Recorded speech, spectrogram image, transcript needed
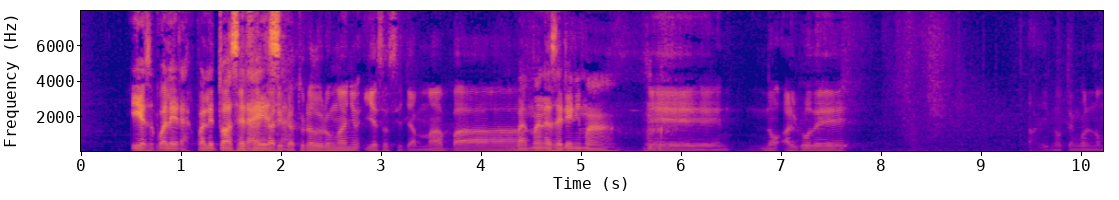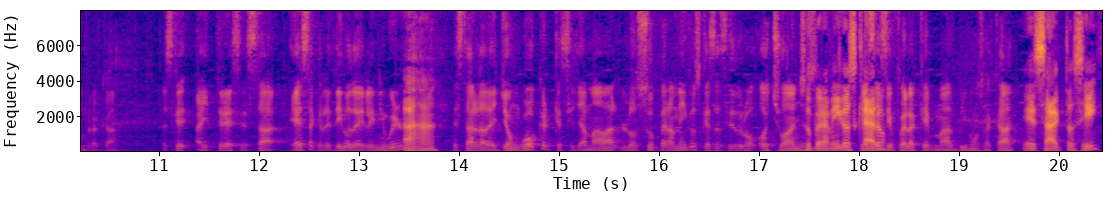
¿Y eso cuál era? ¿Cuál de todas era esa esa? caricatura duró un año y esa se llamaba... Batman, la serie animada. Eh, no, algo de. Ay, no tengo el nombre acá. Es que hay tres. Está esa que les digo de Lenny. Ajá. Está la de John Walker que se llamaba Los Super Amigos, que esa sí duró ocho años. Super amigos, Esa claro. sí fue la que más vimos acá. Exacto, sí.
